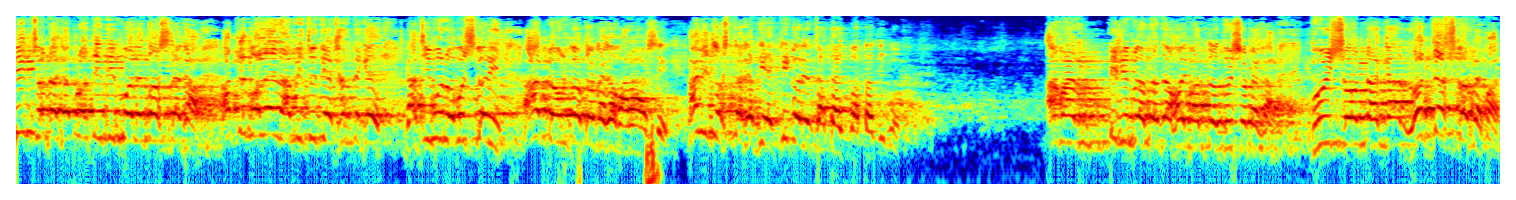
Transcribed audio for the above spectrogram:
তিনশো টাকা প্রতিদিন বলে দশ টাকা। আপনি বলেন, আমি যদি এখান থেকে গাজীপুর অবশ্য করি আপ ডাউন কত টাকা ভাড়া আসে আমি দশ টাকা দিয়ে কি করে যাতায়াত ভাতা দিব। আমার টিফিন ভাতা দেওয়া হয় মাত্র দুইশো টাকা। দুইশো টাকা লজ্জাস্কর ব্যাপার।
